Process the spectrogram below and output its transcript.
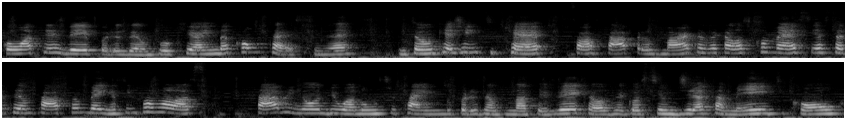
com a TV, por exemplo, o que ainda acontece, né? Então, o que a gente quer passar para as marcas é que elas comecem a se atentar também, assim como elas sabem onde o anúncio está indo, por exemplo, na TV, que elas negociam diretamente com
